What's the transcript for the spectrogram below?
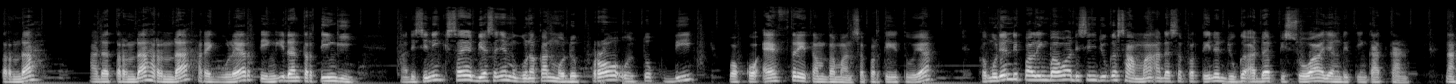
Terendah ada terendah rendah reguler tinggi dan tertinggi. Nah di sini saya biasanya menggunakan mode pro untuk di Poco F3 teman-teman. Seperti itu ya. Kemudian di paling bawah di sini juga sama ada seperti ini dan juga ada visual yang ditingkatkan. Nah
